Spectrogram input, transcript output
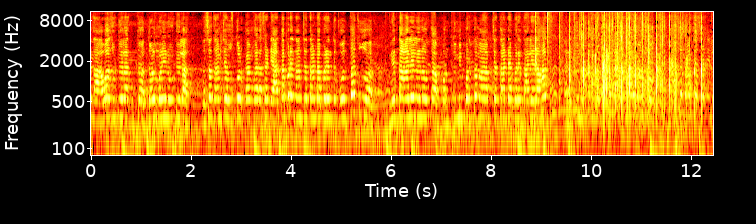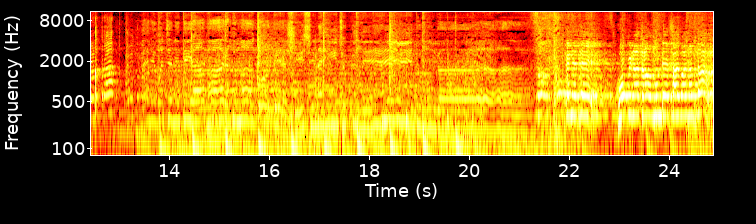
विधानसभेत आवाज उठवला तळमळीनं उठवला. तसंच आमच्या ऊसतोड कामगारासाठी आतापर्यंत आमच्या तांड्यापर्यंत कोणताच नेता आलेला नव्हता. पण तुम्ही प्रथम आमच्या तांड्यापर्यंत आलेला आहात आणि तुम्ही आमच्यासाठी लढत राहा. आम्ही तुम्हाला मैंने वचन दिया भारत माँ को तेरा शीश नहीं झुकने दूंगा। नेते गोपीनाथराव मुंडे साहेबांनंतर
